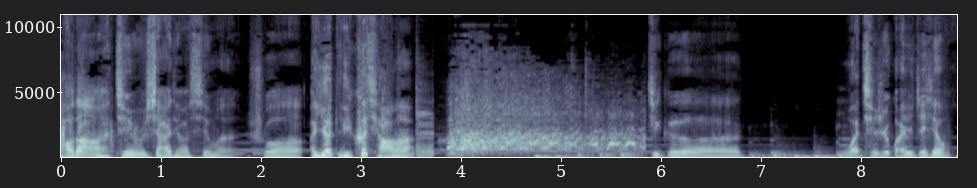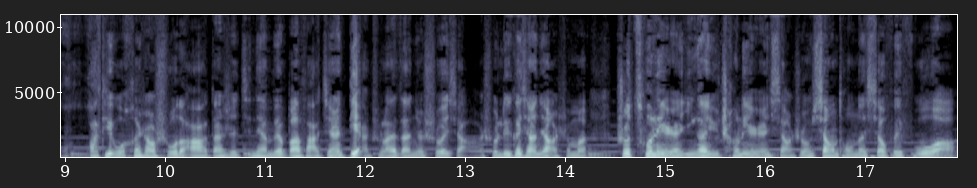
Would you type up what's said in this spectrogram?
好的啊，进入下一条新闻，说，哎呀，李克强啊，这个我其实关于这些话题我很少说的啊，但是今天没有办法，既然点出来，咱就说一下啊。说李克强讲什么？说村里人应该与城里人享受相同的消费服务啊。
